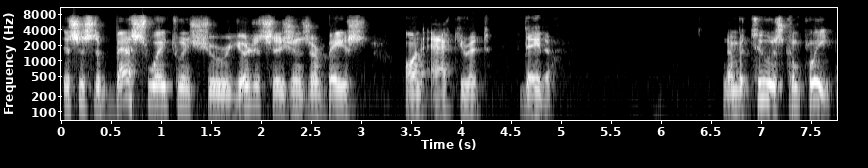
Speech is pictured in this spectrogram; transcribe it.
This is the best way to ensure your decisions are based on accurate data. Number two is Compete.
